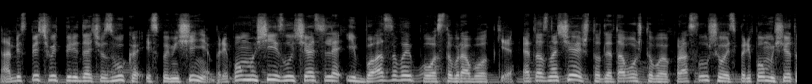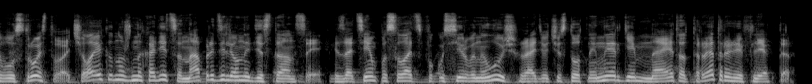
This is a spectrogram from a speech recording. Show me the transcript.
Обеспечивает передачу звука из помещения при помощи излучателя и базовой постобработки. Это означает, означает, что для того, чтобы прослушивать при помощи этого устройства, человеку нужно находиться на определенной дистанции и затем посылать сфокусированный луч радиочастотной энергии на этот ретро-рефлектор.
